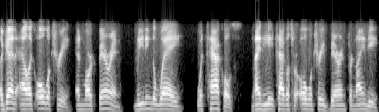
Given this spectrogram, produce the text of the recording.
again, Alec Ogletree and Mark Barron leading the way with tackles. 98 tackles for Ogletree, Barron for 90,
